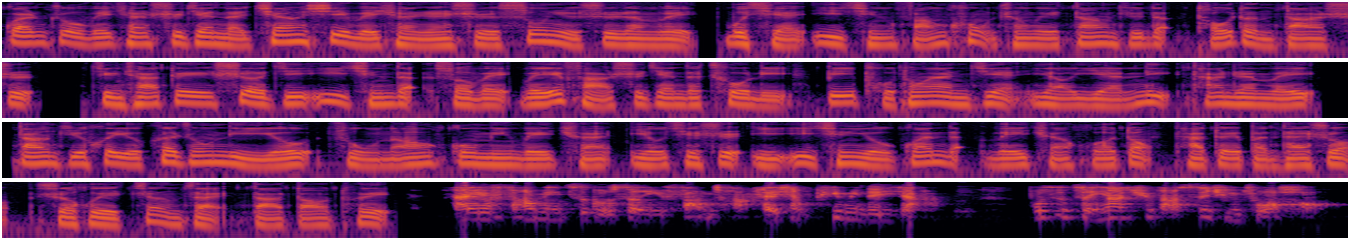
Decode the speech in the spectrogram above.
关注维权事件的江西维权人士苏女士认为，目前疫情防控成为当局的头等大事。警察对涉及疫情的所谓违法事件的处理比普通案件要严厉。他认为，当局会有各种理由阻挠公民维权，尤其是与疫情有关的维权活动。他对本台说：“社会正在大倒退，还有发明自口生意房产，还想拼命的压，不是怎样去把事情做好，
